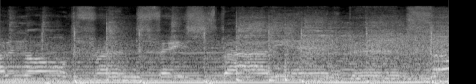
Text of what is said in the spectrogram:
out and old friends face by the end of it.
